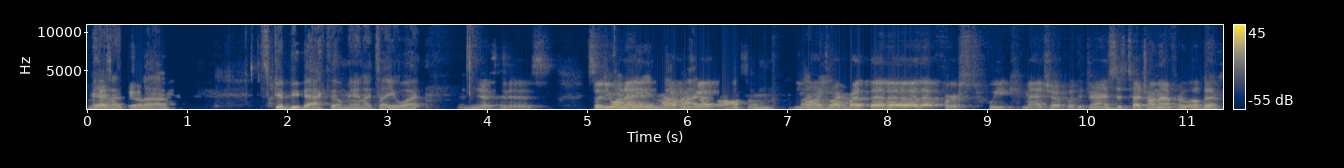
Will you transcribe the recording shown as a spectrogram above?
Man, uh, it's good to be back though, man. I tell you what. Yes, it is. So do you want to talk about, awesome? You want to talk about that uh, that first week matchup with the Giants? Just touch on that for a little bit.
